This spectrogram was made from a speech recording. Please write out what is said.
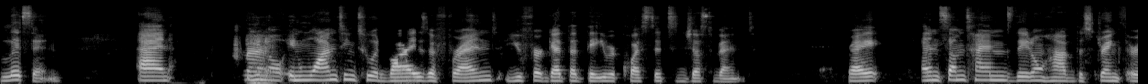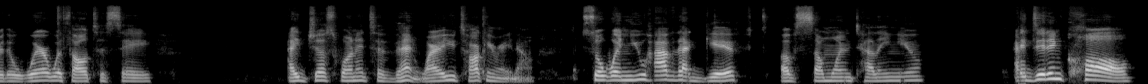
listen and you know, in wanting to advise a friend, you forget that they requested to just vent, right? And sometimes they don't have the strength or the wherewithal to say, I just wanted to vent. Why are you talking right now? So when you have that gift of someone telling you, I didn't call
